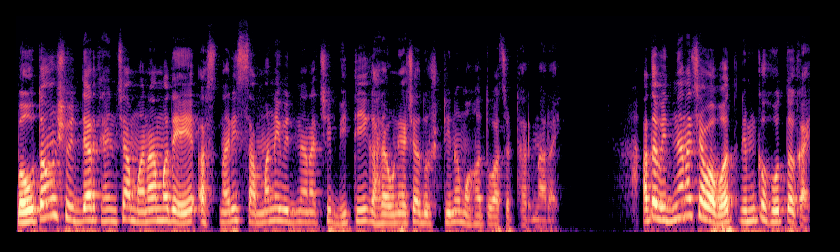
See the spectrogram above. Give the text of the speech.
बहुतांश विद्यार्थ्यांच्या मनामध्ये असणारी सामान्य विज्ञानाची भीती घालवण्याच्या दृष्टीनं महत्वाचं ठरणार आहे. आता विज्ञानाच्या बाबत नेमकं होतं काय?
